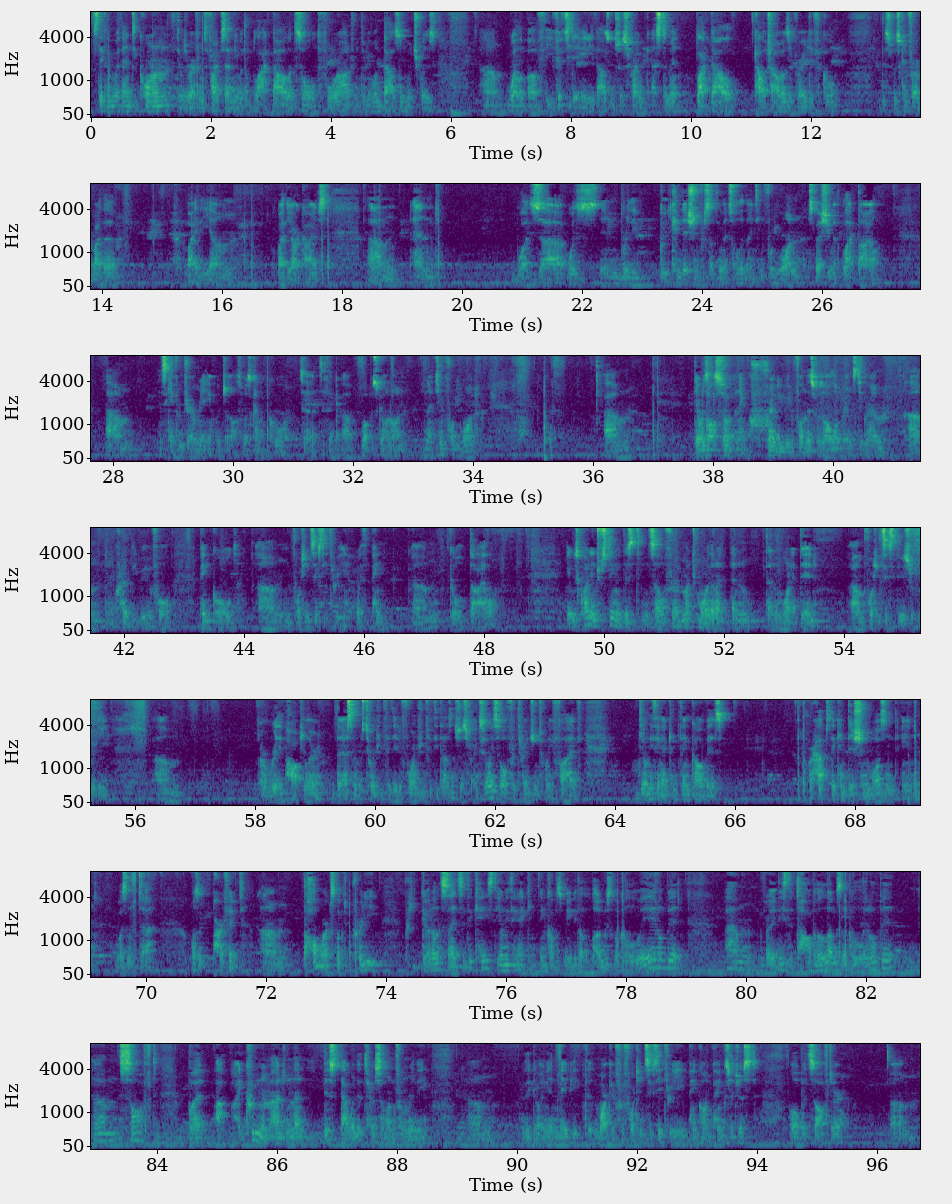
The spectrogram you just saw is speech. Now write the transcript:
Sticking with Antiquorum, there was a reference 570 with a black dial that sold for 131,000, which was um, well above the 50 to 80,000 Swiss franc estimate. Black dial Calatravas are very difficult. This was confirmed by the by the um, by the archives, um, and was uh, was in really good condition for something that sold in 1941, especially with a black dial. Um, this came from Germany, which also was kind of cool to, to think about what was going on in 1941. Um, there was also an incredibly beautiful, and this was all over Instagram, um, an incredibly beautiful pink gold um, 1463 with pink um, gold dial. It was quite interesting that this didn't sell for much more than I, than than what it did. Um, 1463s are really um, are really popular. The estimate was 250 to 450,000 Swiss francs. It only sold for 325. The only thing I can think of is perhaps the condition wasn't in wasn't uh, wasn't perfect. Um, the hallmarks looked pretty pretty good on the sides of the case. The only thing I can think of is maybe the lugs look a little bit, um, or at least the top of the lugs look a little bit um, soft. But I, I couldn't imagine that this that would deter someone from really, um, really going in. Maybe the market for 1463 pink on pinks are just a little bit softer. Um,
